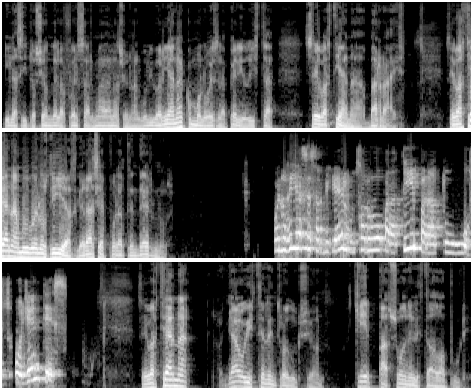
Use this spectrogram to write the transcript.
y la situación de la Fuerza Armada Nacional Bolivariana, como lo es la periodista Sebastiana Barraez. Sebastiana, muy buenos días, gracias por atendernos. Buenos días, César Miguel, un saludo para ti para tus oyentes. Sebastiana, ya oíste la introducción. ¿Qué pasó en el estado Apure?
